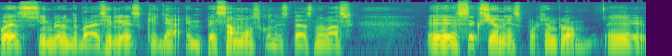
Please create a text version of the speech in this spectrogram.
pues simplemente para decirles que ya empezamos con estas nuevas eh, secciones, por ejemplo. Eh,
